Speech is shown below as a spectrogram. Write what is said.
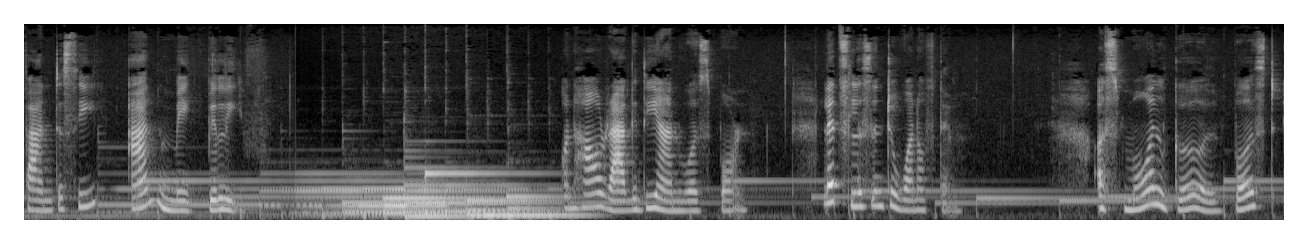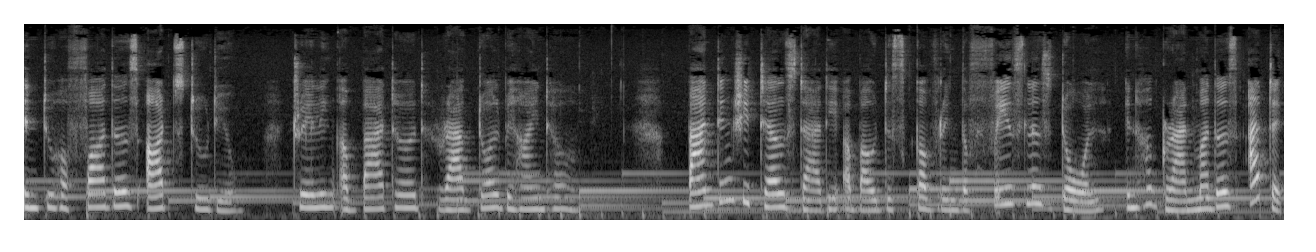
fantasy and make believe. On how Raggedy Ann was born. Let's listen to one of them. A small girl burst into her father's art studio, trailing a battered rag doll behind her. Panting, she tells Daddy about discovering the faceless doll in her grandmother's attic.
